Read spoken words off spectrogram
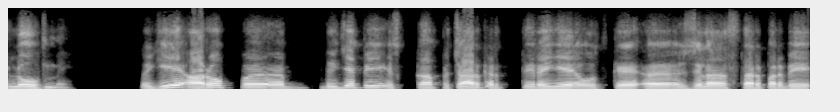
लोभ में। तो ये आरोप बीजेपी इसका प्रचार करती रही है उसके जिला स्तर पर भी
